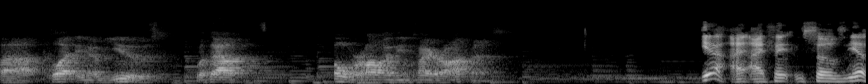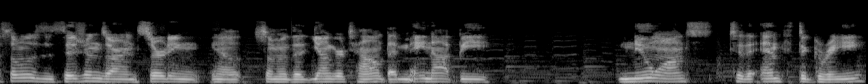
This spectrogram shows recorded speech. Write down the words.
uh, play, you know, use without overhauling the entire offense. Yeah, I, I, think so. Yeah, some of those decisions are inserting, you know, some of the younger talent that may not be nuanced to the nth degree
